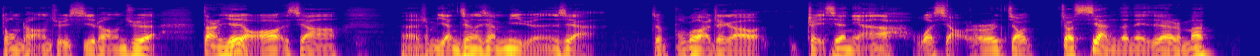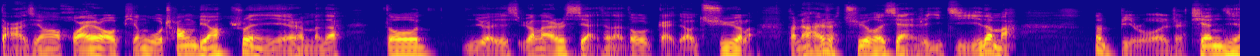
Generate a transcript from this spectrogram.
东城区、西城区，但是也有像呃，什么延庆县、密云县，就不过这个这些年啊，我小时候叫叫县的那些什么大兴、怀柔、平谷、昌平、顺义什么的，都原原来是县，现在都改叫区了。反正还是区和县是一级的嘛。那比如这天津，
